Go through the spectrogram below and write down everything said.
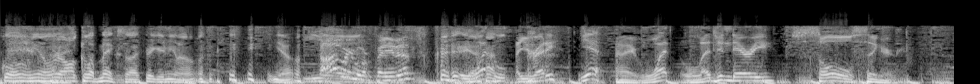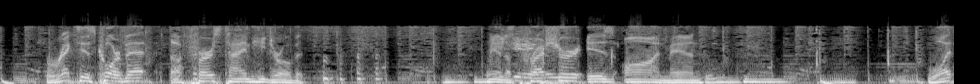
well, you know, we're all Club Mix, so I figured, you know, you know. Thought we were famous. yeah. What? Are you ready? Yes. All right. What legendary soul singer wrecked his Corvette the first time he drove it? Man, the pressure is on, man. What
